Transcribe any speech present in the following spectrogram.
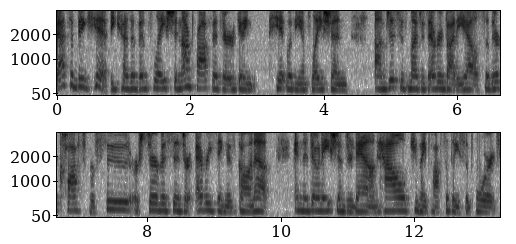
that's a big hit because of inflation. Nonprofits are getting hit with the inflation um, just as much as everybody else. So their costs for food or services or everything has gone up, and the donations are down. How can they possibly support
